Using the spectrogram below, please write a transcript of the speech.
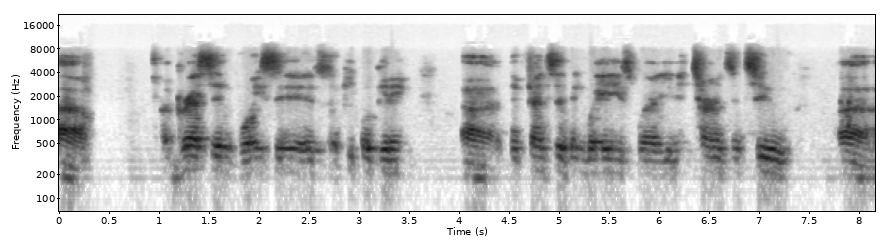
uh, aggressive voices or people getting uh, defensive in ways where it turns into uh,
